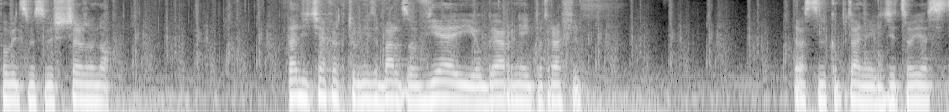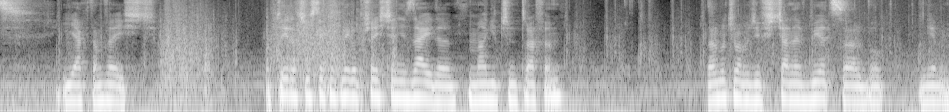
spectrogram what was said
powiedzmy sobie szczerze, no... Dla dzieciaka, który nie za bardzo wie i ogarnia i potrafi. Teraz tylko pytanie, gdzie to jest i jak tam wejść. Bo tutaj raczej sekretnego przejścia nie znajdę magicznym trafem. Albo trzeba będzie w ścianę wbiec, albo nie wiem.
